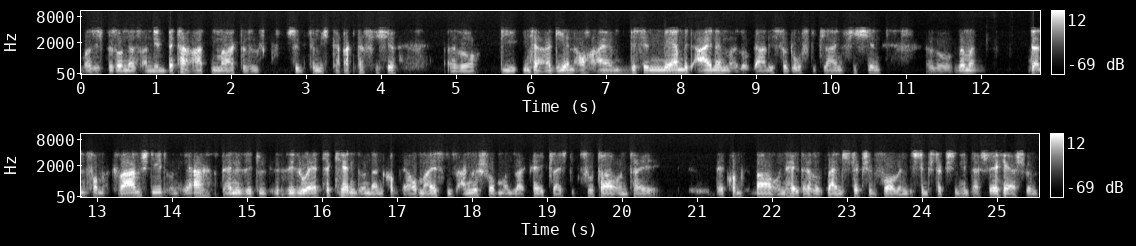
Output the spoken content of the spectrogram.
was ich besonders an den Beta-Arten mag, das ist, sind für mich Charakterfische. Also die interagieren auch ein bisschen mehr mit einem, also gar nicht so doof, die kleinen Fischchen. Also wenn man dann vom Aquarium steht und er deine Silhouette kennt und dann kommt er auch meistens angeschwommen und sagt, hey, gleich gibt's Futter und hey, der kommt immer und hält da so ein kleines Stöckchen vor, wenn ich dem Stöckchen hinterher schwimme.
